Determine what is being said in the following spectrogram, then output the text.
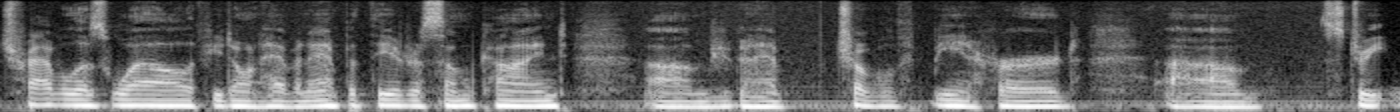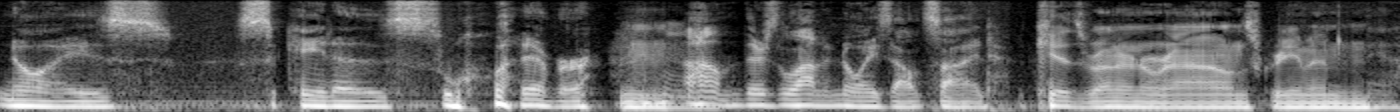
travel as well. If you don't have an amphitheater of some kind, um, you're going to have trouble being heard. Um, street noise, cicadas, whatever. Um, there's a lot of noise outside. Kids running around, screaming. Yeah,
